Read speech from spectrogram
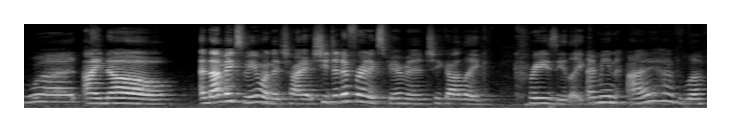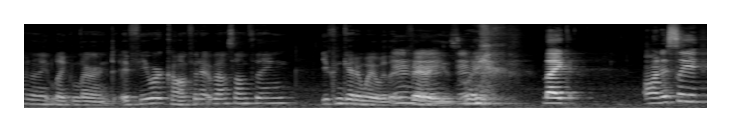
What? I know, and that makes me want to try it. She did it for an experiment. and She got like crazy like. I mean, I have definitely like learned if you are confident about something, you can get away with it Mhm, very easily. mhm. Like, honestly,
